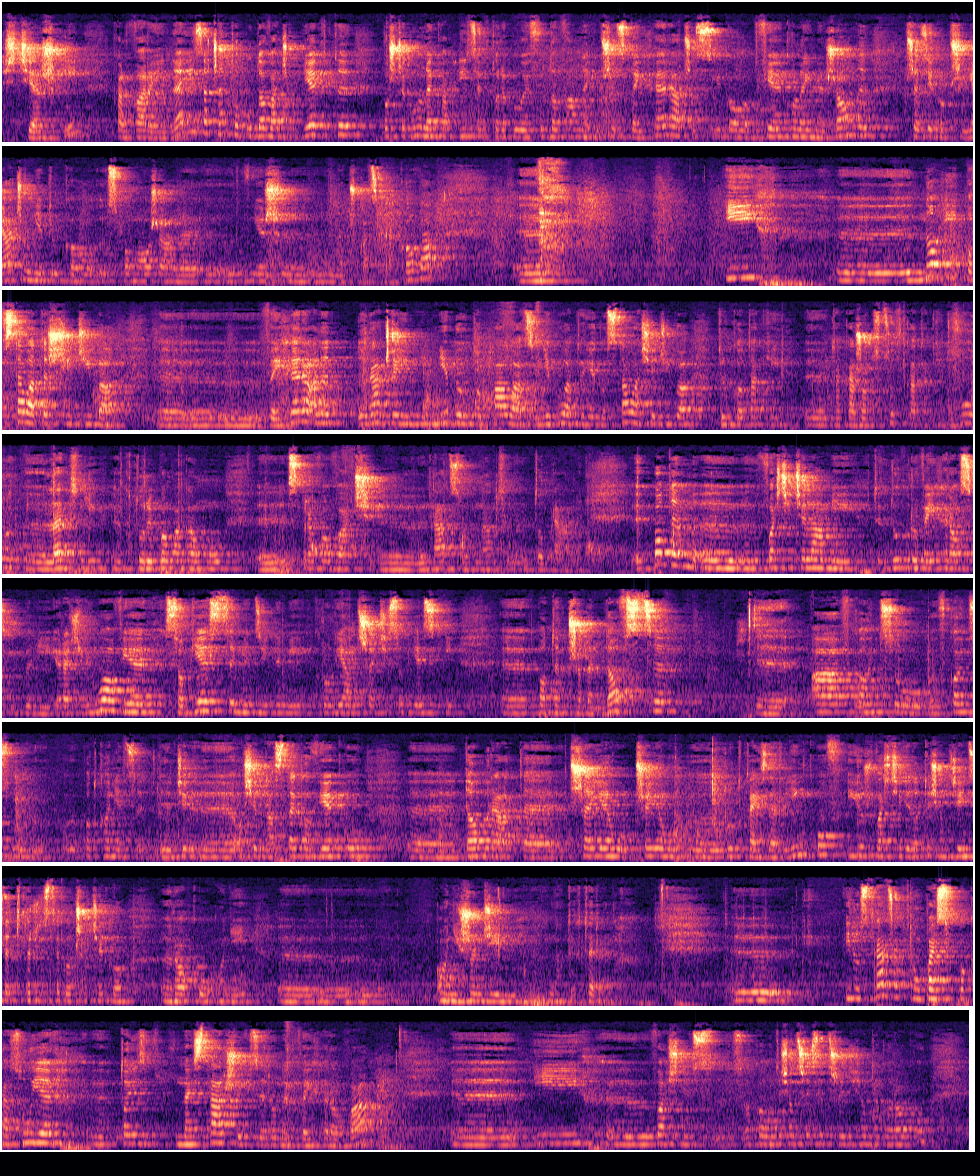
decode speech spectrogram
ścieżki kalwaryjne i zaczęto budować obiekty, poszczególne kaplice, które były fundowane i przez Wejhera, przez jego dwie kolejne żony, przez jego przyjaciół, nie tylko z Pomorza, ale y, również y, na przykład z Krakowa. I, no i powstała też siedziba Wejhera, ale raczej nie był to pałac nie była to jego stała siedziba, tylko taki, y, taka rządcówka, taki dwór y, letni, y, który pomagał mu sprawować nadzór nad dobrami. Potem właścicielami tych dóbr wejherowskich byli Radziwiłłowie, Sobiescy, innymi król Jan III Sobieski, potem Przebędowscy, a w końcu, w końcu pod koniec y, dzie- y, XVIII wieku y, dobra te przejął, przejął ród Kaiserlinków i już właściwie do 1943 roku oni, oni rządzili na tych terenach. Ilustracja, którą Państwu pokazuję, to jest najstarszy wizerunek Wejherowa i właśnie z, z około 1660 roku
